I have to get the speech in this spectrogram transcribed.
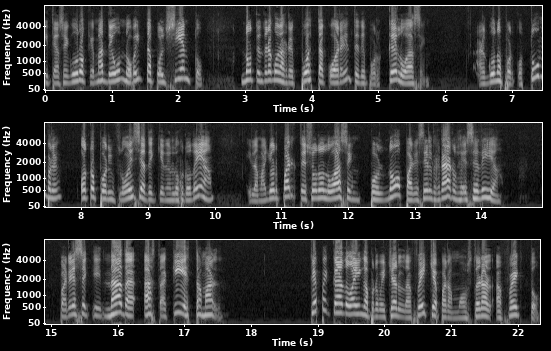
Y te aseguro que más de un 90% no tendrán una respuesta coherente de por qué lo hacen. Algunos por costumbre, otros por influencia de quienes los rodean, y la mayor parte solo lo hacen por no parecer raros ese día. Parece que nada hasta aquí está mal. ¿Qué pecado hay en aprovechar la fecha para mostrar afecto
